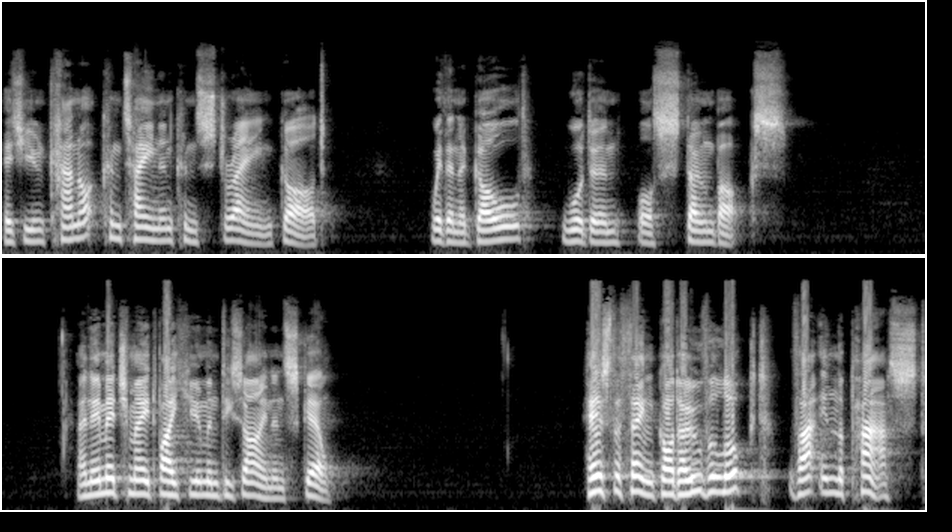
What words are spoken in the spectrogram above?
is you cannot contain and constrain God within a gold, wooden, or stone box an image made by human design and skill. Here's the thing God overlooked that in the past,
